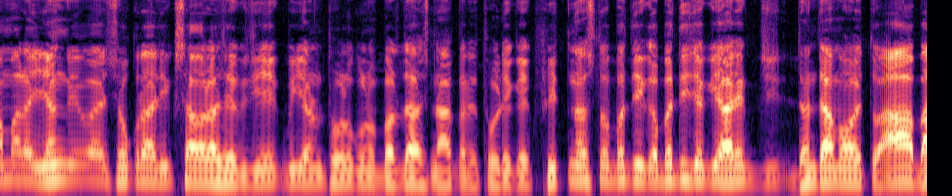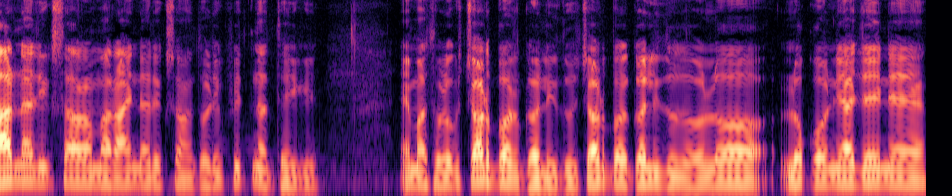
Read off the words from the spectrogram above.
અમારા યંગ એવા છોકરા રિક્ષાવાળા છે કે જે એકબીજાનું થોડું ઘણું બરદાસ્ત ના કરે, થોડીક એક ફિટનેસ તો બધી બધી જગ્યાએ હરેક ધંધામાં હોય તો આ બહારના રિક્ષાવાળામાં રાયના રિક્ષામાં થોડીક ફિટનેસ થઈ ગઈ. એમાં થોડુંક ચડપર કરી લીધું. ચડપર કરી લીધું તો લોકો ત્યાં જઈને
